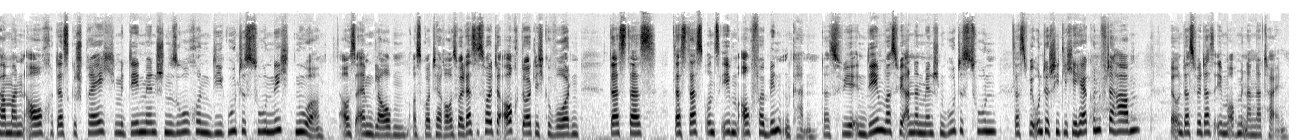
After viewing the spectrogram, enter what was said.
kann man auch das Gespräch mit den Menschen suchen, die Gutes tun, nicht nur aus einem Glauben aus Gott heraus, weil das ist heute auch deutlich geworden, dass das, dass das uns eben auch verbinden kann, dass wir in dem, was wir anderen Menschen Gutes tun, dass wir unterschiedliche Herkünfte haben äh, und dass wir das eben auch miteinander teilen.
